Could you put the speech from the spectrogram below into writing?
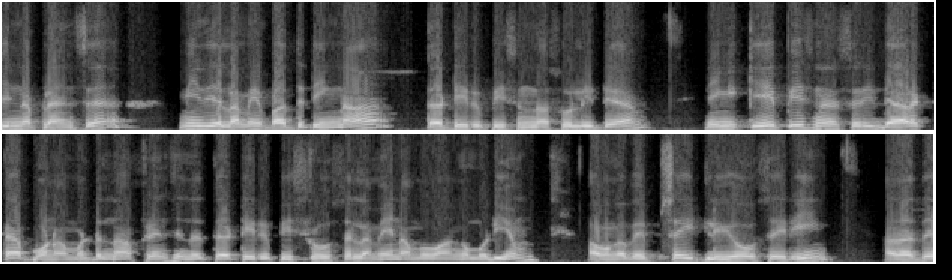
சின்ன பிளான்ஸு மீதி எல்லாமே பார்த்துட்டிங்கன்னா தேர்ட்டி ருபீஸ்ன்னு தான் சொல்லிட்டு நீங்கள் கேபிஎஸ் நர்சரி டைரெக்டாக போனால் மட்டும்தான் ஃப்ரெண்ட்ஸ் இந்த தேர்ட்டி ருபீஸ் ரோஸ் எல்லாமே நம்ம வாங்க முடியும். அவங்க வெப்சைட்லேயோ சரி அதாவது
